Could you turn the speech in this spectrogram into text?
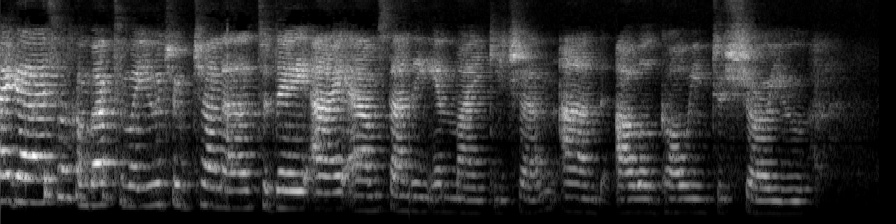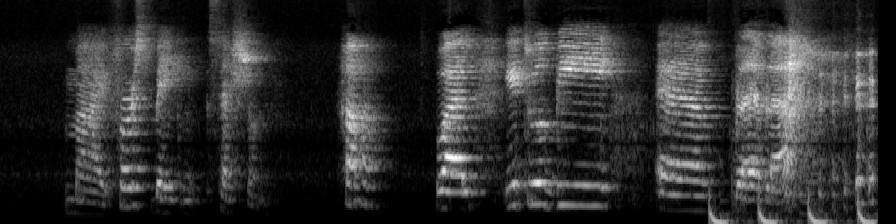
Hi guys, welcome back to my YouTube channel. Today I am standing in my kitchen and I will going to show you my first baking session. well, it will be uh, blah blah.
